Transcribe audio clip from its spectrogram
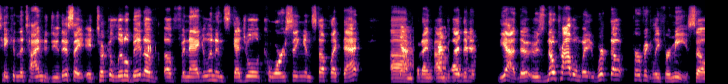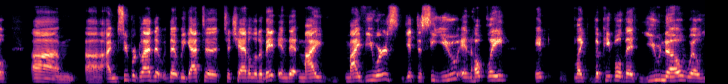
taking the time to do this. I, it took a little bit of, of finagling and schedule coercing and stuff like that, um, yeah, but I'm, I'm glad that it. Yeah, there was no problem, but it worked out perfectly for me. So um, uh, I'm super glad that that we got to to chat a little bit, and that my my viewers get to see you, and hopefully it like the people that you know will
